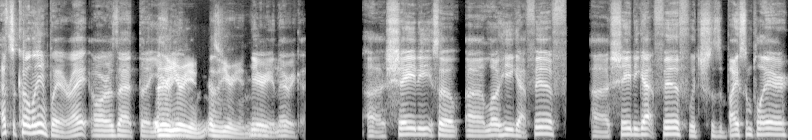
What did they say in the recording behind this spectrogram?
That's a Kolin player, right? Or is that the Urien? It's a Urien. Urien. There we go. Uh, Shady. So uh, Lohi got fifth. Uh, Shady got fifth, which was a Bison player.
